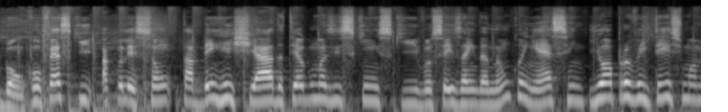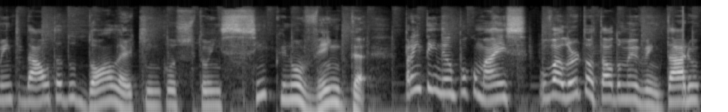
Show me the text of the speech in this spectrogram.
Bom, confesso que a coleção tá bem recheada, tem algumas skins que vocês ainda não conhecem, e eu aproveitei esse momento da alta do dólar, que encostou em 5,90, para entender um pouco mais o valor total do meu inventário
